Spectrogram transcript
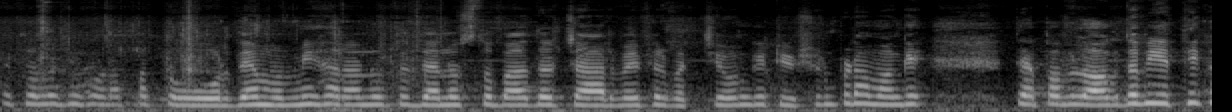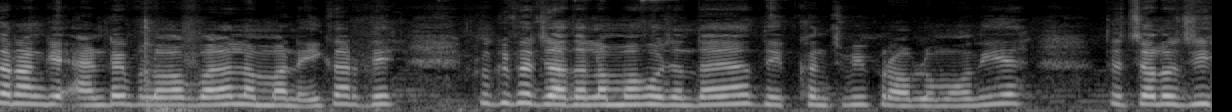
ਤੇ ਚਲੋ ਜੀ, ਹੁਣ ਆਪਾਂ ਤੋਰਦੇ ਆ ਮੰਮੀ ਹਰਾਂ ਨੂੰ, ਤੇ ਦੈਨ ਉਸ ਤੋਂ ਬਾਅਦ 4 ਵਜੇ ਫਿਰ ਬੱਚੇ ਹੋਣਗੇ, ਟਿਊਸ਼ਨ ਪੜਾਵਾਂਗੇ ਤੇ ਆਪਾਂ ਵਲੌਗ ਦਾ ਵੀ ਇੱਥੇ ਕਰਾਂਗੇ ਐਂਡ ਵਲੌਗ ਵਾਲਾ ਲੰਮਾ ਨਹੀਂ ਕਰਦੇ, ਕਿਉਂਕਿ ਫਿਰ ਜ਼ਿਆਦਾ ਲੰਮਾ ਹੋ ਜਾਂਦਾ ਆ, ਦੇਖਣ 'ਚ ਵੀ ਪ੍ਰੋਬਲਮ ਆਉਂਦੀ ਹੈ। ਤੇ ਚਲੋ ਜੀ।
